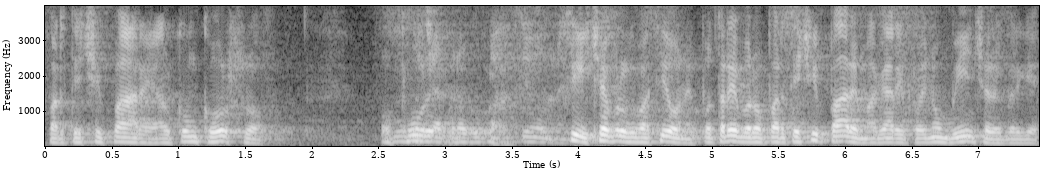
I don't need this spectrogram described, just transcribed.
partecipare al concorso. Oppure c'è preoccupazione. Sì, c'è preoccupazione, potrebbero partecipare, magari poi non vincere perché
